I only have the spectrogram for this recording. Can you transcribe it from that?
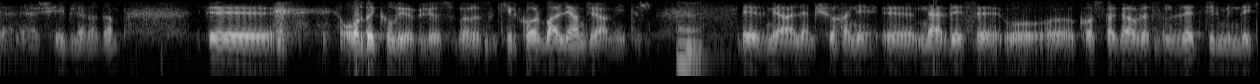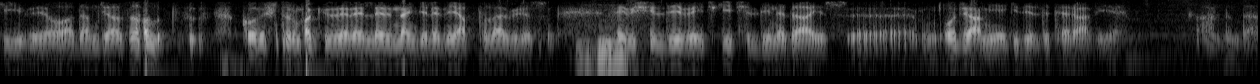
yani her şeyi bilen adam. Ee, orada kılıyor biliyorsun orası. Kirkor Balyan Camii'dir. Evet. Bezmi Alem şu hani e, neredeyse o e, Costa Gavras'ın Z filmindeki gibi o adamcağızı alıp konuşturmak üzere ellerinden geleni yaptılar biliyorsun. Sevişildiği ve içki içildiğine dair e, o camiye gidildi teraviye ardından.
